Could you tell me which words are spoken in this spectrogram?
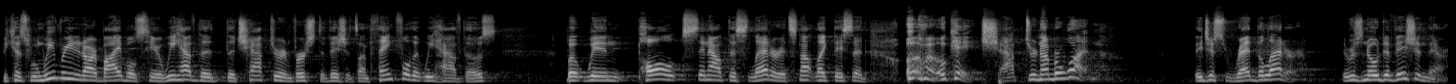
Because when we read in our Bibles here, we have the, the chapter and verse divisions. I'm thankful that we have those. But when Paul sent out this letter, it's not like they said, okay, chapter number one. They just read the letter. There was no division there.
